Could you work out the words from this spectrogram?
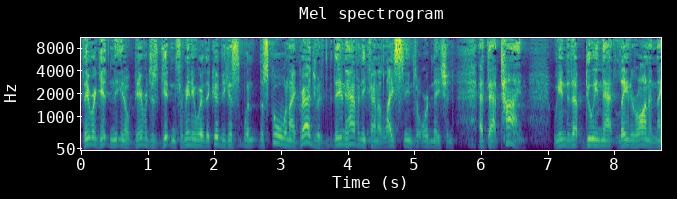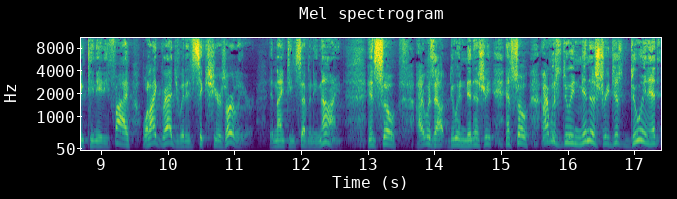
they were getting, you know, they were just getting from anywhere they could because when the school, when I graduated, they didn't have any kind of licensing or ordination at that time. We ended up doing that later on in 1985. Well, I graduated six years earlier in 1979. And so I was out doing ministry. And so I was doing ministry, just doing it.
